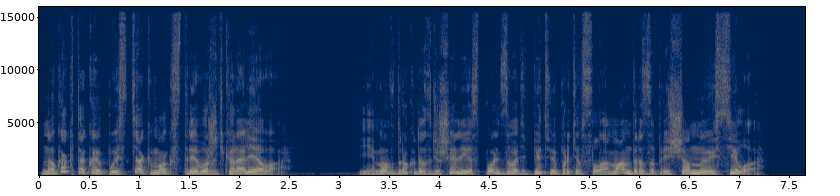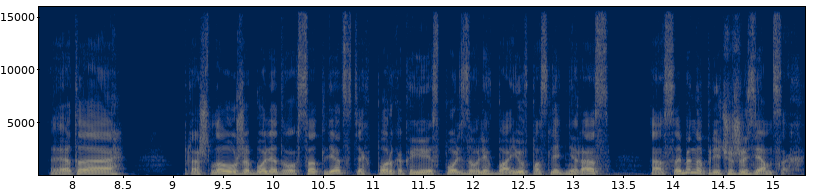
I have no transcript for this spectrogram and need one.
но как такой пустяк мог встревожить королеву? Ему вдруг разрешили использовать в битве против Саламандра запрещенную силу. Это... Прошло уже более 200 лет с тех пор, как ее использовали в бою в последний раз, особенно при чужеземцах.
